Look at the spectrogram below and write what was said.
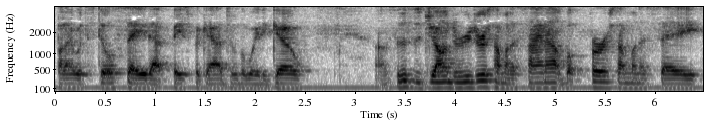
but I would still say that Facebook ads are the way to go. Um, so this is John Dirugeris. I'm going to sign out, but first I'm going to say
